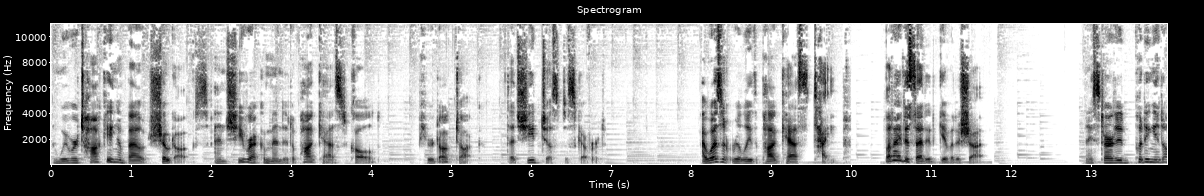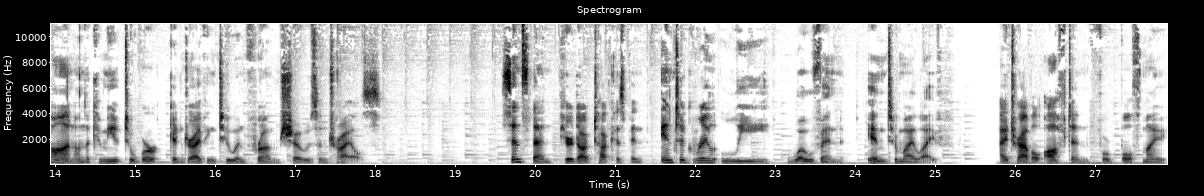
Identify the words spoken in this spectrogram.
And we were talking about show dogs, and she recommended a podcast called Pure Dog Talk that she'd just discovered. I wasn't really the podcast type, but I decided to give it a shot. I started putting it on on the commute to work and driving to and from shows and trials. Since then, Pure Dog Talk has been integrally woven into my life. I travel often for both my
